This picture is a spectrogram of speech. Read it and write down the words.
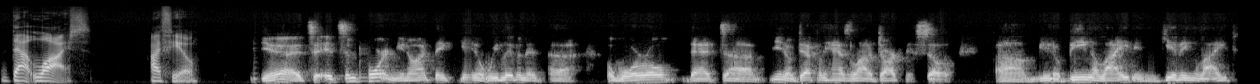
that light. I feel. Yeah, it's it's important. You know, I think you know we live in a uh, a world that uh, you know definitely has a lot of darkness. So um, you know, being a light and giving light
